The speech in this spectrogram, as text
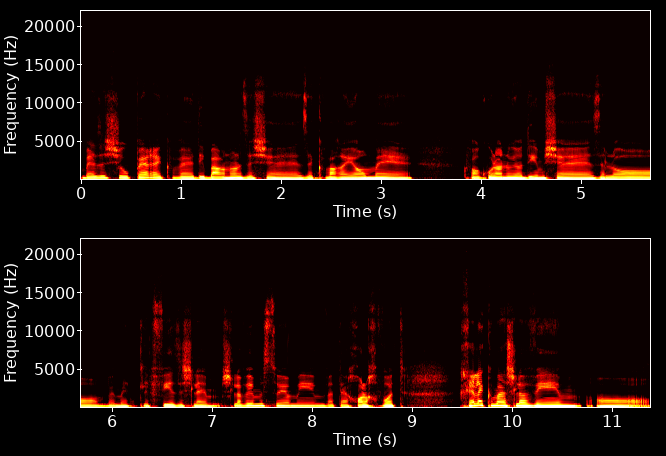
באיזשהו פרק, ודיברנו על זה שזה כבר היום, אה, כבר כולנו יודעים שזה לא באמת לפי איזה שלם, שלבים מסוימים, ואתה יכול לחוות חלק מהשלבים, או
